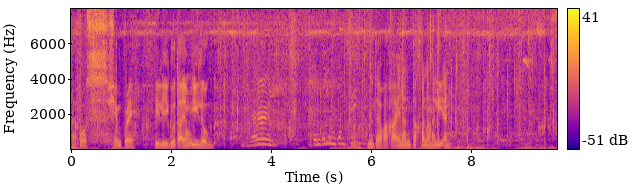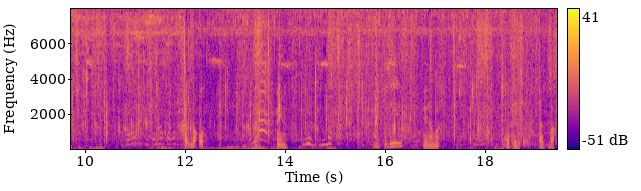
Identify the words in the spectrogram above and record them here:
Tapos, syempre, liligo tayong ilog. Yan. Maganda yun guys. Doon tayo kakain ng pananghalian. Tagbak oh. Ayun. Ayun nga. Ito guys, tagbak.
